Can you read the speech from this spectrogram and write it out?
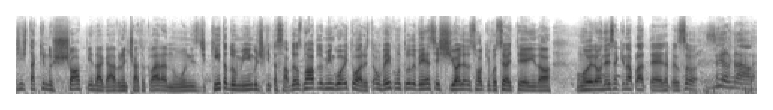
A gente está aqui no Shopping da Gávea, no Teatro Clara Nunes, de quinta a domingo, de quinta a sábado, às nove, domingo, oito horas. Então vem com tudo, vem assistir, olha só o que você vai ter ainda, ó. Um loirão desse aqui na plateia, já pensou? Genial!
